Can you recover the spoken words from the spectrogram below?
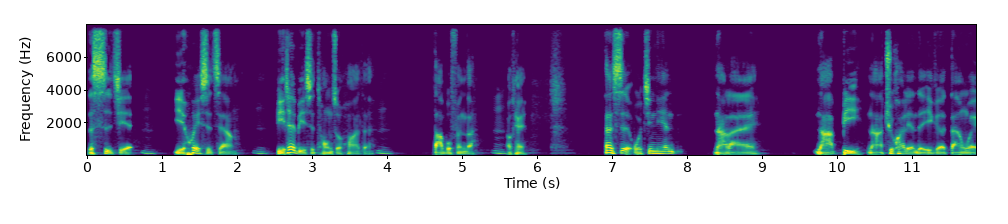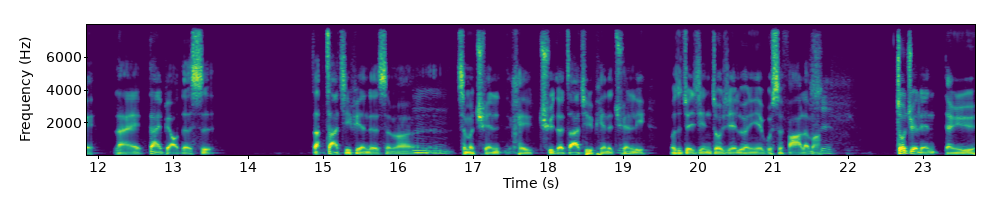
的世界嗯也会是这样。嗯比特币是同质化的，嗯大部分的嗯，OK。但是我今天拿来拿币拿区块链的一个单位来代表的是炸炸欺骗的什么、什么权可以取得炸欺骗的权利，或者最近周杰伦也不是发了吗？是周杰伦等于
